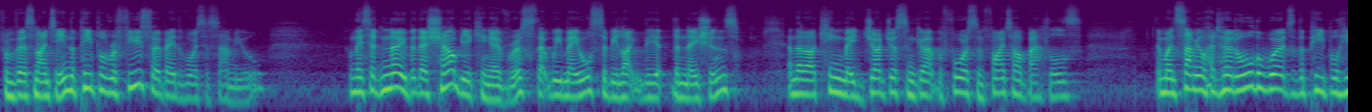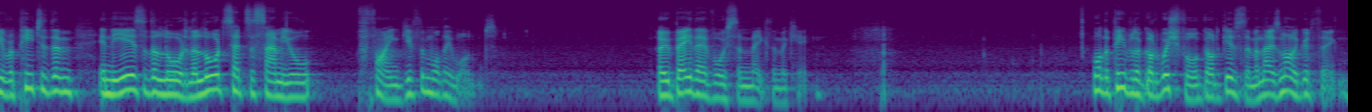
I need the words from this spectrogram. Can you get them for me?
From verse 19, the people refused to obey the voice of Samuel. And they said, No, but there shall be a king over us, that we may also be like the, the nations, and that our king may judge us and go out before us and fight our battles. And when Samuel had heard all the words of the people, he repeated them in the ears of the Lord. And the Lord said to Samuel, Fine, give them what they want. Obey their voice and make them a king. What the people of God wish for, God gives them, and that is not a good thing.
